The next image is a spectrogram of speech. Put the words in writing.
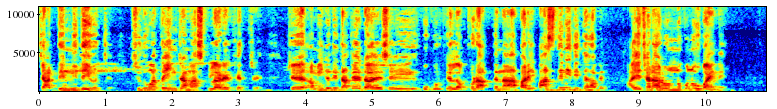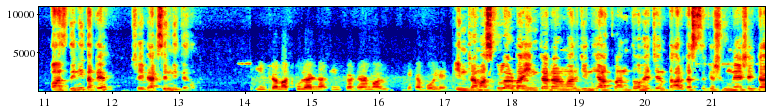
চার দিন নিতেই হচ্ছে। শুধুমাত্র ইন্ট্রামাসকুলারের ক্ষেত্রে। সে, আমি যদি তাকে সেই কুকুরকে লক্ষ্য রাখতে না পারি, পাঁচ দিনই দিতে হবে। আর এছাড়া আর অন্য কোনো উপায় নেই। পাঁচ দিনই তাকে সেই ভ্যাকসিন নিতে হবে। ইন্ট্রামাসকুলার না ইন্ট্রাডার্মাল যেটা বললেন? ইন্ট্রামাসকুলার বা ইন্টাডার্মাল যিনি আক্রান্ত হয়েছেন, তার কাছ থেকে শুনে সেটা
